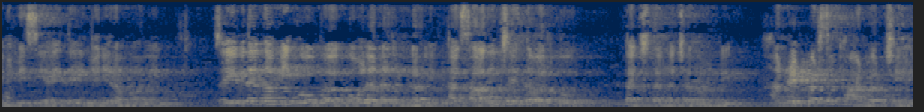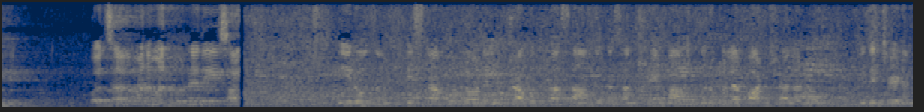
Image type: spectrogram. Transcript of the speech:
ఎంపీసీ అయితే ఇంజనీర్ అవ్వాలి. సో ఈ విధంగా మీకు ఒక గోల్ అనేది ఉండాలి. అది సాధించేంత వరకు ఖచ్చితంగా చదవండి. హండ్రెడ్ పర్సెంట్ హార్డ్ వర్క్ చేయండి. కొన్నిసార్లు మనం అనుకున్నది ఈరోజు ఇస్నాపూర్లోని ప్రభుత్వ సాంఘిక సంక్షేమ గురుకుల పాఠశాలను విజిట్ చేయడం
